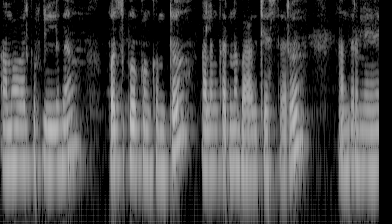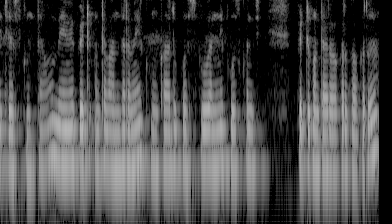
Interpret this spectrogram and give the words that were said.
అమ్మవారికి ఫుల్గా పసుపు కుంకుమతో అలంకరణ బాగా చేస్తారు. అందరం మేమే చేసుకుంటాము. మేమే పెట్టుకుంటాం. అందరమే కుంకాలు పసుపు అన్నీ పూసుకొని పెట్టుకుంటారు ఒకరికొకరు.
